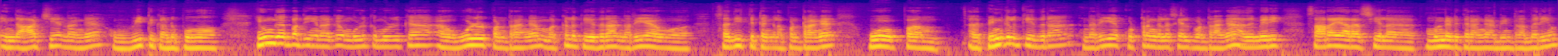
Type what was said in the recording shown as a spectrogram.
இந்த ஆட்சியை நாங்கள் வீட்டுக்கு அனுப்புவோம். இவங்க பார்த்தீங்கன்னாக்கா முழுக்க முழுக்க ஊழல் பண்ணுறாங்க மக்களுக்கு எதிராக நிறைய சதி திட்டங்களை பண்ணுறாங்க ஓ ப- பெண்களுக்கு எதிராக நிறைய குற்றங்களை செயல் பண்ணுறாங்க அதேமாரி சாராய அரசியலை முன்னெடுக்கிறாங்க அப்படின்ற மாதிரியும்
